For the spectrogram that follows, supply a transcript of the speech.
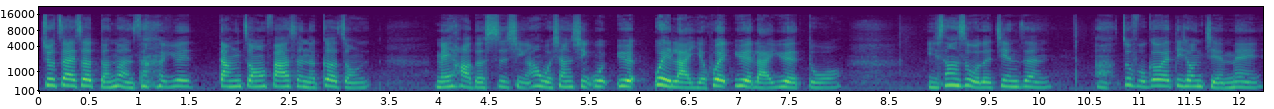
就在这短短三个月当中，发生了各种美好的事情啊！我相信未越未来也会越来越多。以上是我的见证啊！祝福各位弟兄姐妹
